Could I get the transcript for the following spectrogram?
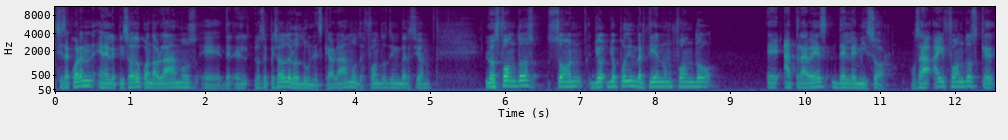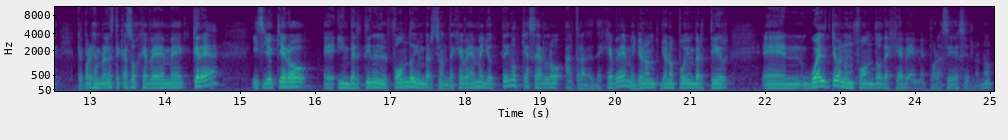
Si se acuerdan en el episodio cuando hablábamos, eh, los episodios de los lunes, que hablábamos de fondos de inversión, los fondos son, yo, yo puedo invertir en un fondo eh, a través del emisor. O sea, hay fondos que, por ejemplo, en este caso GBM crea. Y si yo quiero eh, invertir en el fondo de inversión de GBM, yo tengo que hacerlo a través de GBM. Yo no, yo no puedo invertir en Weltio en un fondo de GBM, por así decirlo, ¿no?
